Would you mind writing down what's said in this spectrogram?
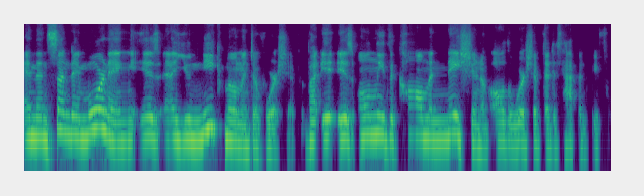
And then Sunday morning is a unique moment of worship, but it is only the culmination of all the worship that has happened before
